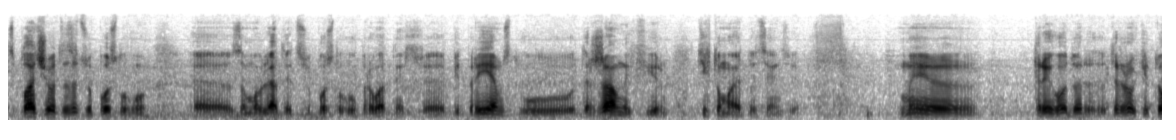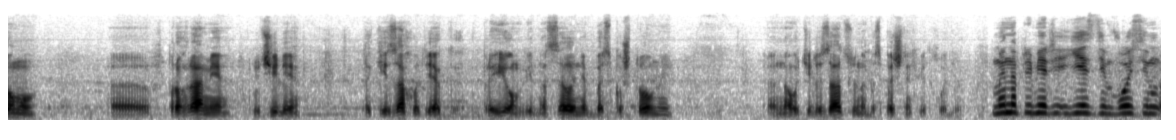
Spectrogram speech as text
сплачувати за цю послугу, е, замовляти цю послугу у приватних е, підприємств, у державних фірм, ті, хто мають ліцензію. Ми е, три, годи, три роки тому е, в програмі включили такий заход, як прийом від населення безкоштовний е, на утилізацію небезпечних відходів. Мы, например, ездим, возим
